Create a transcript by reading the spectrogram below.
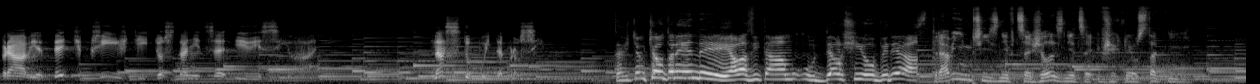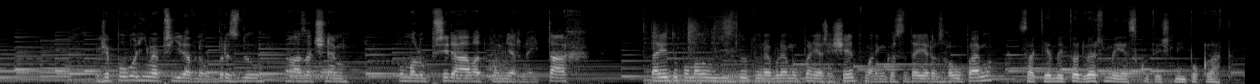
právě teď přijíždí do stanice i vysílání. Nastupujte prosím. Takže čau, čau, tady Andy, já vás vítám u dalšího videa. Zdravím příznivce železnice i všechny ostatní. Takže povolíme přídavnou brzdu no a začneme pomalu přidávat poměrný tah. Tady tu pomalou jízdu tu nebudeme úplně řešit, malinko se tady rozhoupem. Za těmito dveřmi je skutečný poklad.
